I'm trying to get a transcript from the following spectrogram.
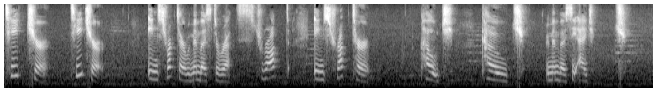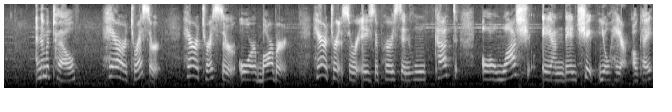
Teacher teacher instructor remember instruct instructor coach coach remember ch and number 12 hairdresser hairdresser or barber. Hairdresser is the person who cut or wash and then shape your hair. Okay,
